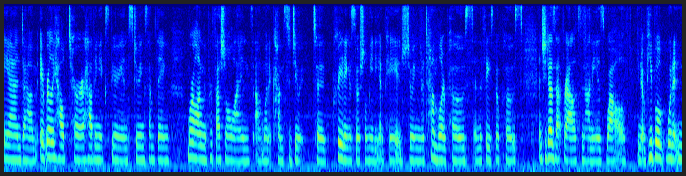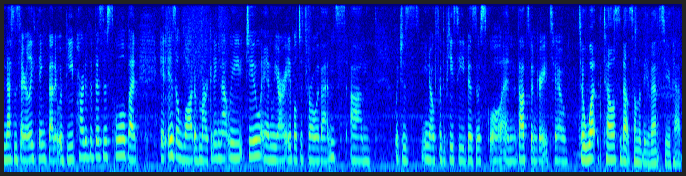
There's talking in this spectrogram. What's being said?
and um, it really helped her having experience doing something more along the professional lines um, when it comes to do it, to creating a social media page, doing the Tumblr posts and the Facebook posts, and she does that for Alex and Ani as well. You know, people wouldn't necessarily think that it would be part of the business school, but it is a lot of marketing that we do, and we are able to throw events. Um, which is, you know, for the PC Business School, and that's been great too. So, what? Tell us about some of the events you've had.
